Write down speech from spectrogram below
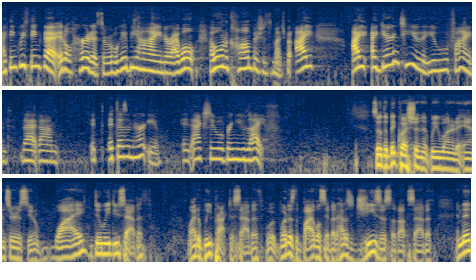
I think we think that it'll hurt us, or we'll get behind, or I won't. I won't accomplish as much. But I, I, I guarantee you that you will find that um, it, it doesn't hurt you. It actually will bring you life. So the big question that we wanted to answer is, you know, why do we do Sabbath? Why do we practice Sabbath? What, what does the Bible say about it? How does Jesus live out the Sabbath? And then,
